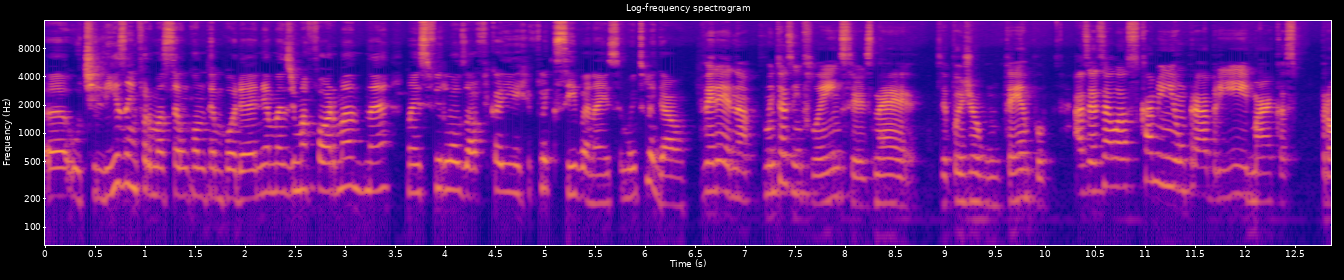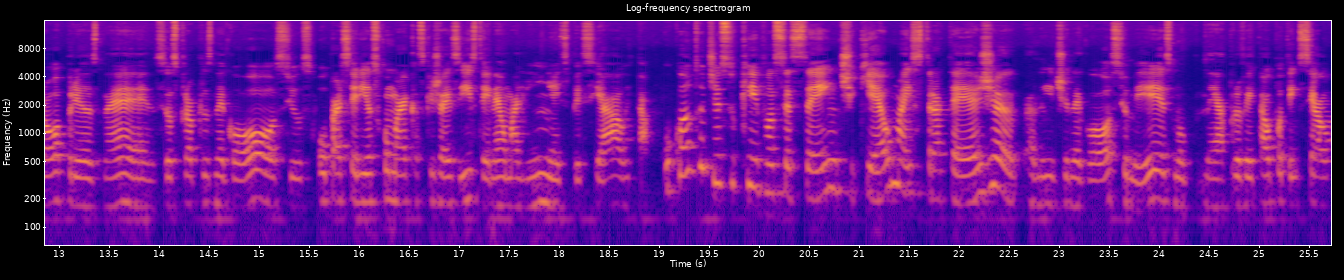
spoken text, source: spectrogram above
uh, utiliza a informação contemporânea, mas de uma forma, né, mais filosófica e reflexiva, né? Isso é muito legal. Verena, muitas influencers, né, depois de algum tempo, às vezes elas caminham para abrir marcas próprias, né, seus próprios negócios, ou parcerias com marcas que já existem, né, uma linha especial e tal. O quanto disso que você sente que é uma estratégia ali de negócio mesmo, né, aproveitar o potencial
